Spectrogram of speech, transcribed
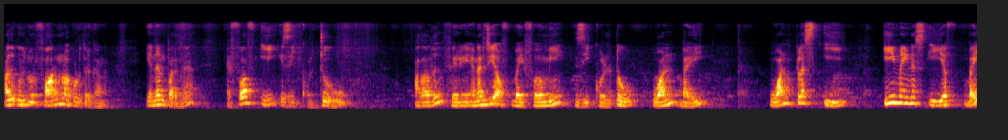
அதுக்கு வந்துட்டு ஒரு ஃபார்முலா கொடுத்துருக்காங்க. என்னன்னு பாருங்கள் F of E is equal to அதாவது Fermi energy of by Fermi is equal to one by one plus E E minus EF by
